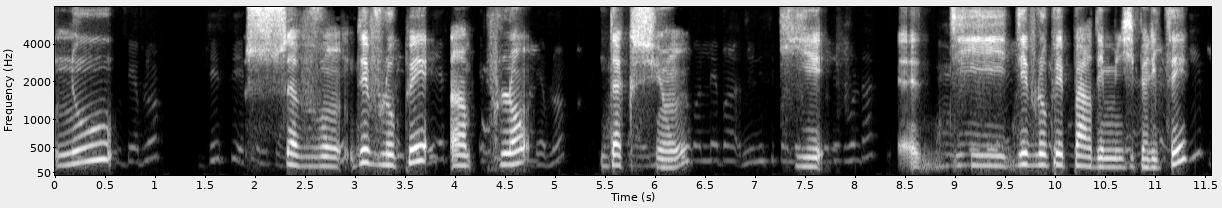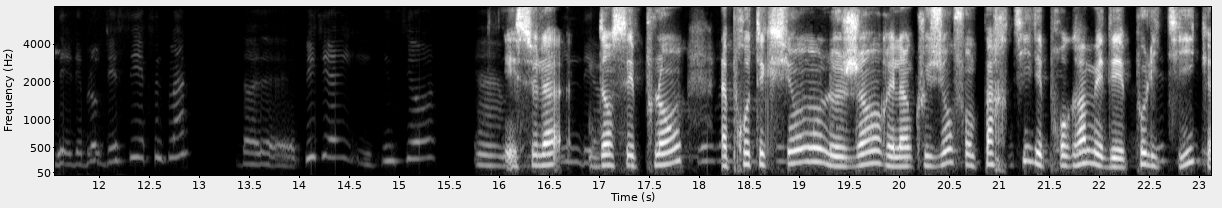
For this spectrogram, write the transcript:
nous avons développé un plan d'action qui est euh, dit, développé par des municipalités. Et cela Dans ces plans, la protection, le genre et l'inclusion font partie des programmes et des politiques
